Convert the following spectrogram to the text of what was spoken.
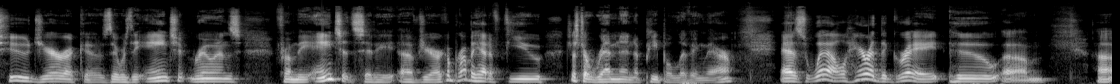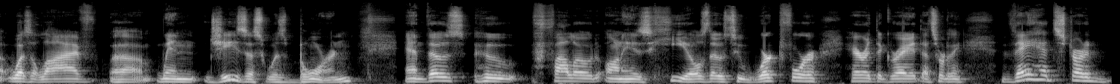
two Jerichos. There was the ancient ruins from the ancient city of Jericho, probably had a few, just a remnant of people living there. As well, Herod the Great, who um, uh, was alive um, when Jesus was born, and those who followed on his heels, those who worked for Herod the Great, that sort of thing, they had started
